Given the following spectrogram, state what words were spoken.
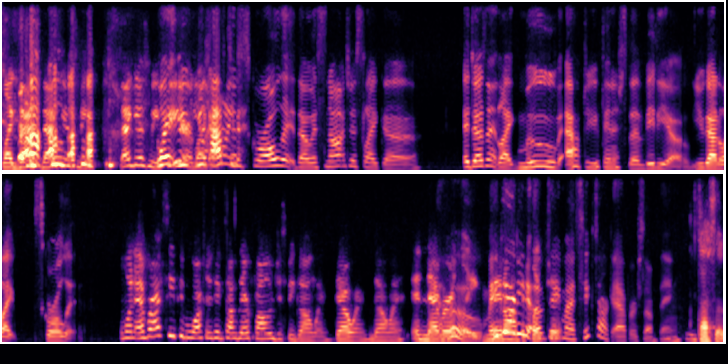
Like that that gives me that gives me Wait, fear. you, you like I have to even scroll it though. It's not just like a. It doesn't like move after you finish the video. You got to like scroll it. Whenever I see people watching TikTok, their phone just be going, going, going. It never oh, like maybe don't I need to click update it. my TikTok app or something. That's so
